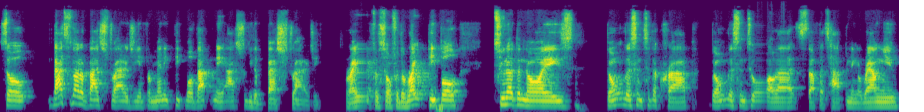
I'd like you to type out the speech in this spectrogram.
So that's not a bad strategy, and for many people, that may actually be the best strategy, right? For, so for the right people, tune out the noise. Don't listen to the crap. Don't listen to all that stuff that's happening around you.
